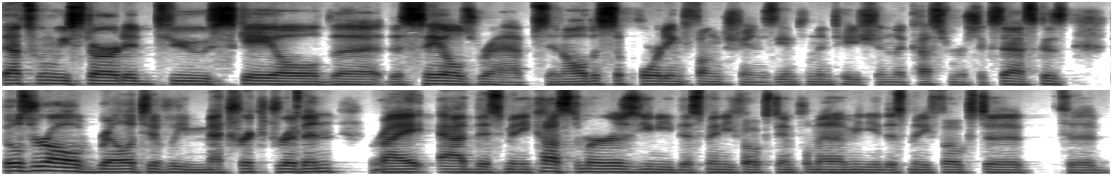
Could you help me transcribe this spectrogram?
that's when we started to scale the the sales reps and all the supporting functions, the implementation, the customer success, because those are all relatively metric driven, right? Add this many customers, you need this many folks to implement them, you need this many folks to to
